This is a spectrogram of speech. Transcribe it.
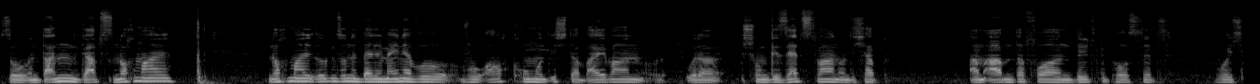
So und dann gab es nochmal noch mal irgend so eine Battlemania, wo, wo auch Chrom und ich dabei waren oder schon gesetzt waren und ich habe am Abend davor ein Bild gepostet, wo ich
